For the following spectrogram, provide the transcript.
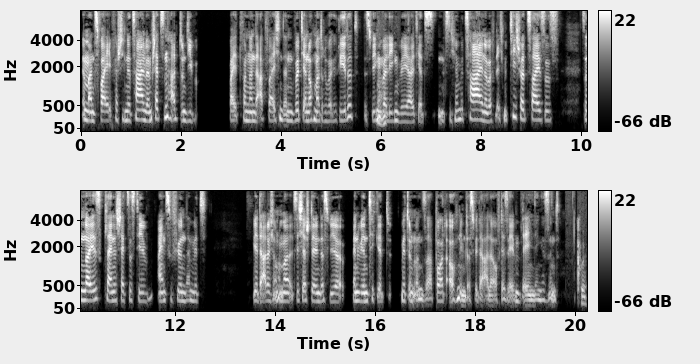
wenn man zwei verschiedene Zahlen beim Schätzen hat und die weit voneinander abweichen, dann wird ja nochmal drüber geredet. Deswegen mhm. überlegen wir halt jetzt, jetzt nicht mehr mit Zahlen, aber vielleicht mit T-Shirt-Sizes so ein neues kleines Schätzsystem einzuführen, damit wir dadurch auch nochmal sicherstellen, dass wir, wenn wir ein Ticket mit in unser Board aufnehmen, dass wir da alle auf derselben Wellenlänge sind. Cool.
